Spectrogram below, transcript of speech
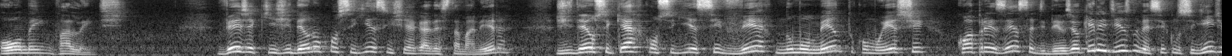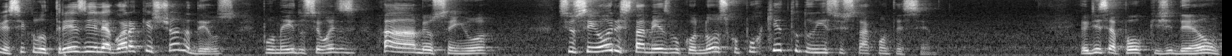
homem valente. Veja que Gideão não conseguia se enxergar desta maneira. Gideão sequer conseguia se ver no momento como este com a presença de Deus. É o que ele diz no versículo seguinte, versículo 13, ele agora questiona Deus por meio do seu anjo, diz, ah, meu Senhor, se o Senhor está mesmo conosco, por que tudo isso está acontecendo? Eu disse há pouco que Gideão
